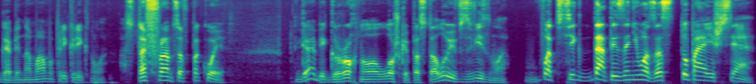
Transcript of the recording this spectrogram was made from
Габина мама прикрикнула. — Оставь Франца в покое. Габи грохнула ложкой по столу и взвизгнула. — Вот всегда ты за него заступаешься!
